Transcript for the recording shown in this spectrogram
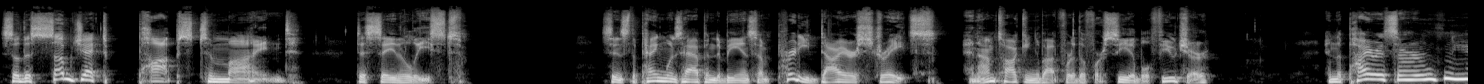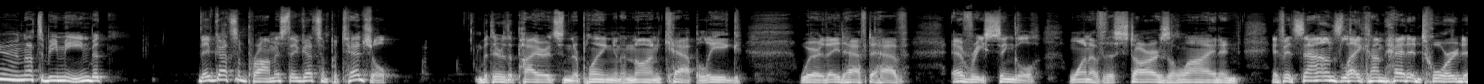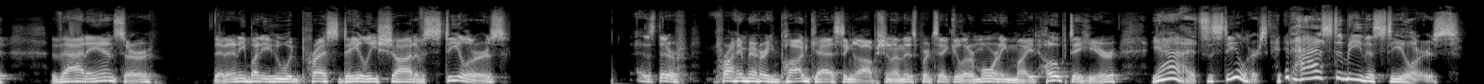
So the subject pops to mind, to say the least. Since the Penguins happen to be in some pretty dire straits, and I'm talking about for the foreseeable future, and the Pirates are, yeah, not to be mean, but they've got some promise, they've got some potential, but they're the Pirates and they're playing in a non cap league where they'd have to have every single one of the stars align. And if it sounds like I'm headed toward that answer, that anybody who would press daily shot of Steelers as their primary podcasting option on this particular morning might hope to hear, yeah, it's the Steelers. It has to be the Steelers.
